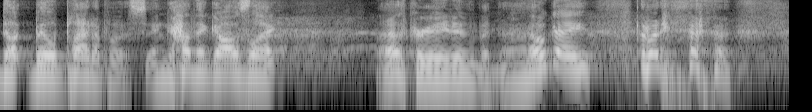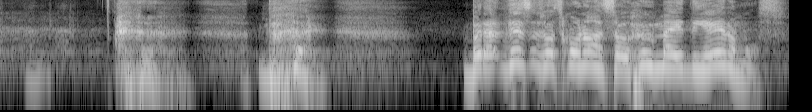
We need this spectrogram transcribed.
duck-billed platypus. And I think God was like, that's creative, but okay. But, but, but uh, this is what's going on. So who made the animals?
